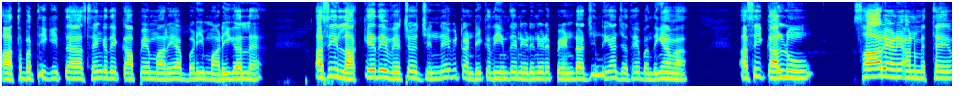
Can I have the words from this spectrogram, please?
ਹੱਥ ਬੱਤੀ ਕੀਤਾ, ਸਿੰਘ ਦੇ ਕਾਪੇ ਮਾਰੇ ਆ, ਬੜੀ ਮਾੜੀ ਗੱਲ ਹੈ। ਅਸੀਂ ਇਲਾਕੇ ਦੇ ਵਿੱਚ ਜਿੰਨੇ ਵੀ ਢੰਡੀ ਕਦੀਮ ਦੇ ਨੇੜੇ ਨੇੜੇ ਪਿੰਡ ਆ, ਜਿੰਨੀਆਂ ਜਥੇਬੰਦੀਆਂ ਵਾ, ਅਸੀਂ ਕੱਲ ਨੂੰ ਸਾਰਿਆਂ ਨੇ ਅਣਮਿੱਥੇ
